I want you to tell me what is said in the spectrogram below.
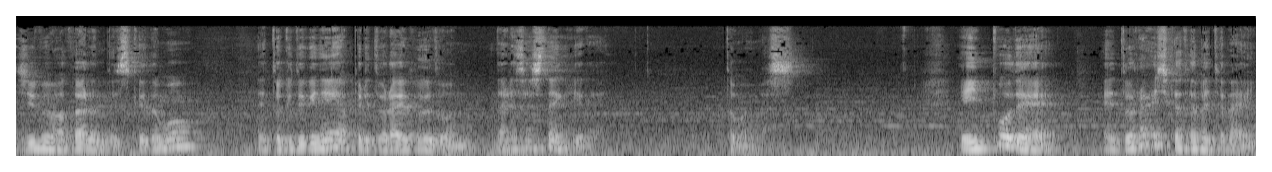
十分わかるんですけども時々ねやっぱりドライフードを慣れさせなきゃいけないと思います。一方でドライしか食べてない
